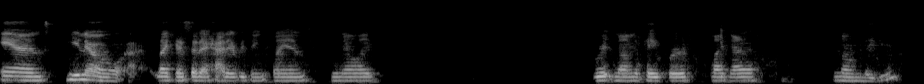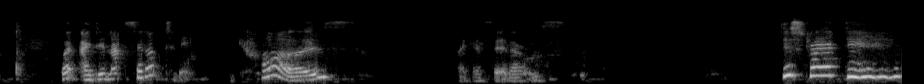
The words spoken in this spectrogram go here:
And you know, like I said, I had everything planned, you know, like written on the paper like I normally do. But I did not set up today because, like I said, I was distracted.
